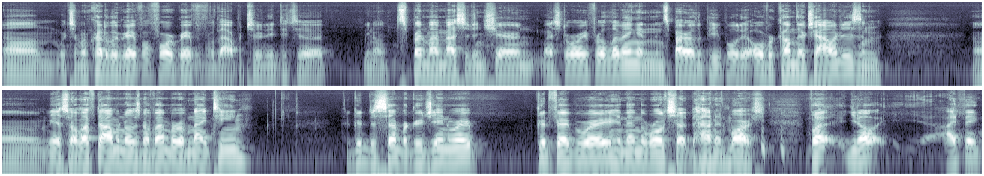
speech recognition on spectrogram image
um, which I'm incredibly grateful for. Grateful for the opportunity to, to, you know, spread my message and share my story for a living and inspire other people to overcome their challenges. And um, yeah, so I left Domino's November of 19. A good December, good January, good February, and then the world shut down in March. but you know, I think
